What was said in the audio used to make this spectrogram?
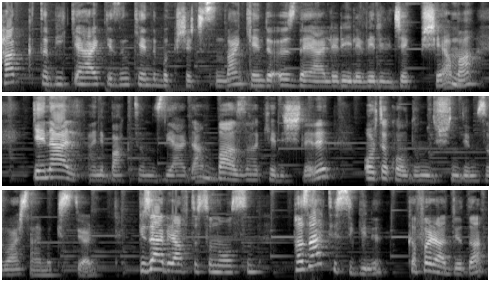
Hak tabii ki herkesin kendi bakış açısından, kendi öz değerleriyle verilecek bir şey ama genel hani baktığımız yerden bazı hak edişlerin ortak olduğunu düşündüğümüzü varsaymak istiyorum. Güzel bir hafta sonu olsun. Pazartesi günü Kafa Radyo'da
